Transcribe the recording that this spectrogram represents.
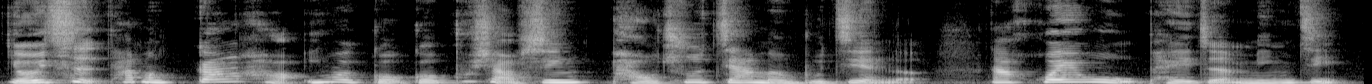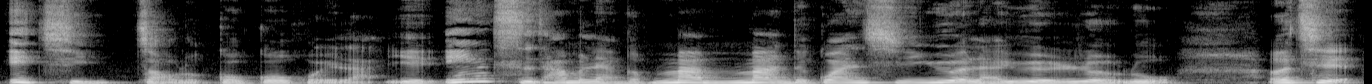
有一次，他们刚好因为狗狗不小心跑出家门不见了，那灰雾陪着民警一起找了狗狗回来，也因此他们两个慢慢的关系越来越热络，而且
